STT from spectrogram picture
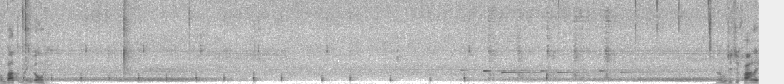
Còn ba tụi mình ôi chìa khóa đây.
